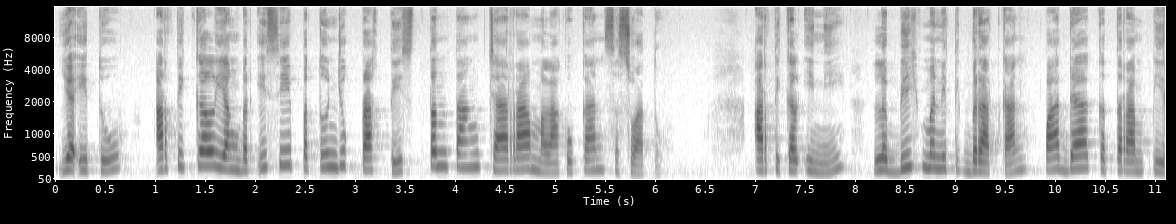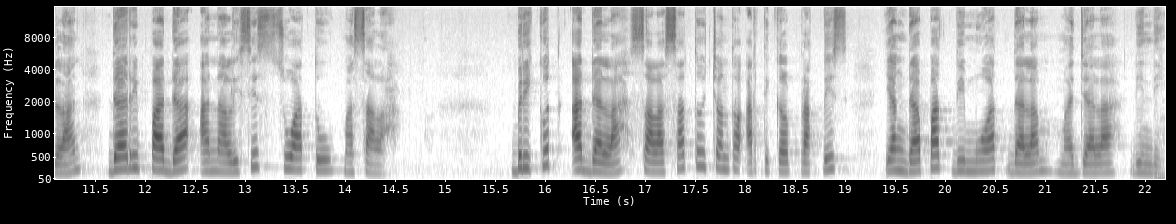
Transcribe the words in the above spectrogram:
yaitu artikel yang berisi petunjuk praktis tentang cara melakukan sesuatu. Artikel ini lebih menitik beratkan pada keterampilan daripada analisis suatu masalah. Berikut adalah salah satu contoh artikel praktis yang dapat dimuat dalam majalah dinding.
